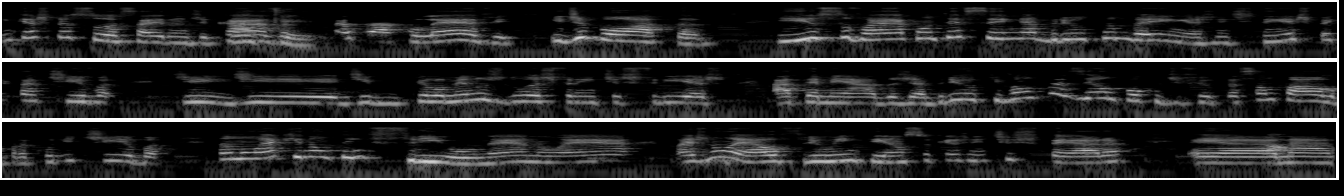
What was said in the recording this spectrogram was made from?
em que as pessoas saíram de casa okay. com casaco leve e de bota. E isso vai acontecer em abril também. A gente tem a expectativa de, de, de pelo menos duas frentes frias até meados de abril, que vão trazer um pouco de frio para São Paulo, para Curitiba. Então não é que não tem frio, né? Não é, mas não é o frio intenso que a gente espera é, ah, na,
